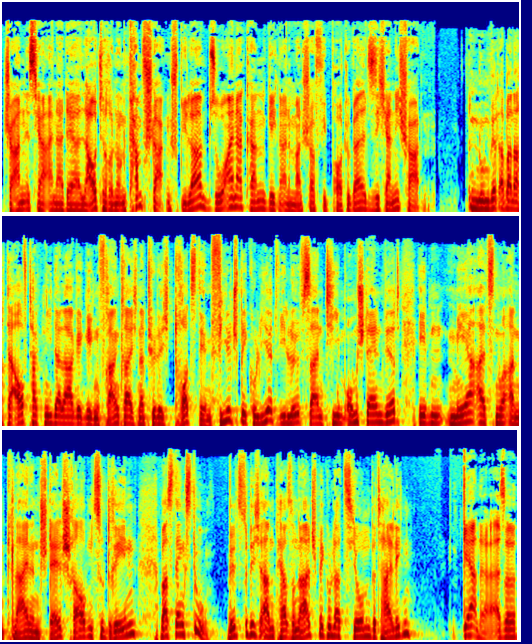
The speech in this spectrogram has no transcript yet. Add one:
Can ist ja einer der lauteren und kampfstarken Spieler. So einer kann gegen eine Mannschaft wie Portugal sicher nicht schaden. Nun wird aber nach der Auftaktniederlage gegen Frankreich natürlich trotzdem viel spekuliert, wie Löw sein Team umstellen wird, eben mehr als nur an kleinen Stellschrauben zu drehen. Was denkst du? Willst du dich an Personalspekulationen beteiligen? Gerne. Also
